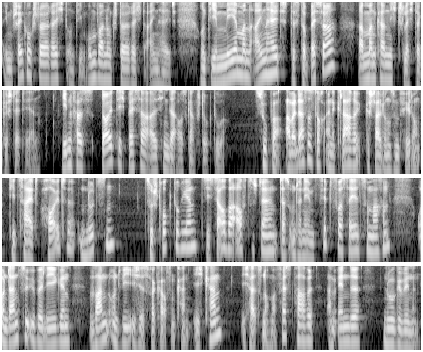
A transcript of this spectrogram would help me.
im Schenkungssteuerrecht und im Umwandlungssteuerrecht einhält. Und je mehr man einhält, desto besser, aber man kann nicht schlechter gestellt werden. Jedenfalls deutlich besser als in der Ausgangsstruktur. Super, aber das ist doch eine klare Gestaltungsempfehlung. Die Zeit heute nutzen, zu strukturieren, sich sauber aufzustellen, das Unternehmen fit for sale zu machen und dann zu überlegen, wann und wie ich es verkaufen kann. Ich kann ich halte es nochmal fest, Pavel, am Ende nur gewinnen.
